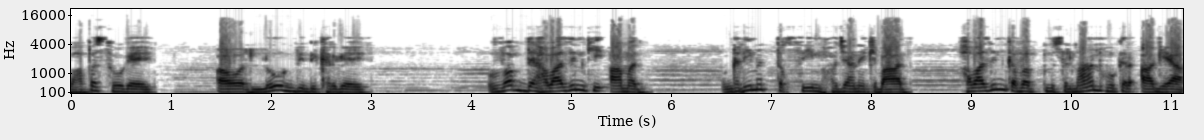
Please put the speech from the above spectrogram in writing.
واپس ہو گئے اور لوگ بھی بکھر گئے۔ وفد حوازن کی آمد۔ غنیمت تقسیم ہو جانے کے بعد حوازن کا وفد مسلمان ہو کر آ گیا۔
